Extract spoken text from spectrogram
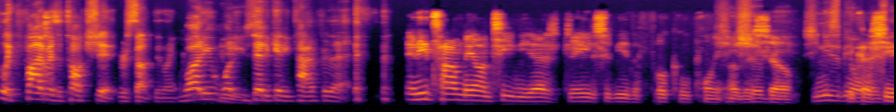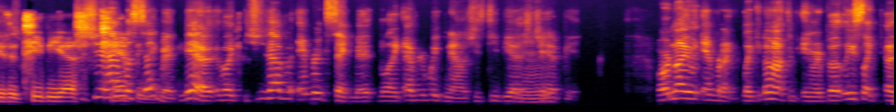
like five minutes to talk shit or something. Like why do you why are you dedicating time for that? Anytime they on TBS, Jade should be the focal point She of the show be. She needs to be on because she's a TBS She should have a segment. Yeah, like she should have an in-ring segment like every week now. She's TBS Mhm. champion. Or not even in-ring. Like you don't have to be in-ring, but at least like a,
